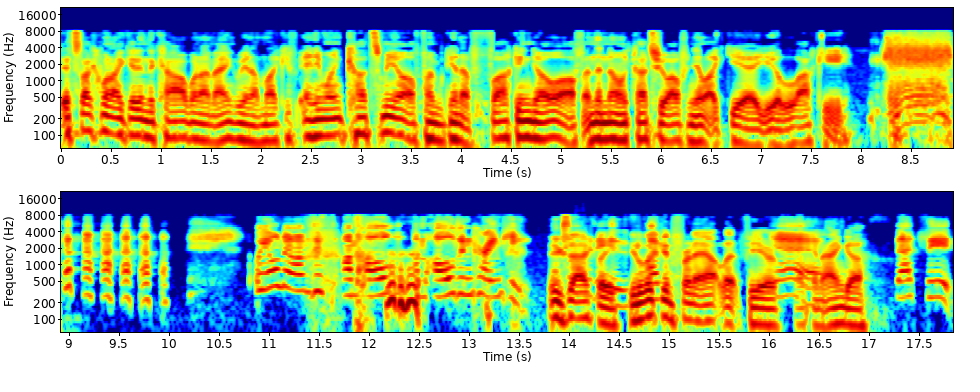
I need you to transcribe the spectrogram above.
it's like when I get in the car when I'm angry and I'm like, if anyone cuts me off, I'm gonna fucking go off, and then no one cuts you off, and you're like, yeah, you're lucky. we all know I'm just I'm old I'm old and cranky. That's Exactly. You're I'm- looking for an outlet for your Yeah. fucking anger. That's it.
